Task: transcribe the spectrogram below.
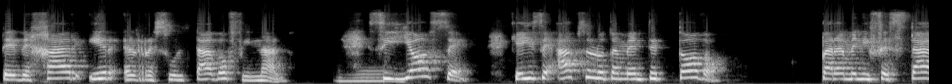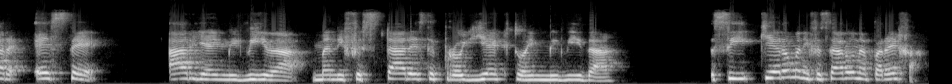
de dejar ir el resultado final. Mm. Si yo sé que hice absolutamente todo para manifestar este área en mi vida, manifestar este proyecto en mi vida, si quiero manifestar una pareja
